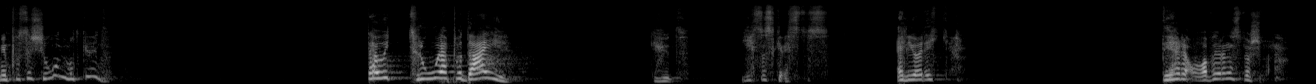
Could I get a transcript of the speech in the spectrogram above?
min posisjon mot Gud. Det er jo i tror jeg på deg, Gud, Jesus Kristus, eller gjør ikke? Det er det avgjørende spørsmålet.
